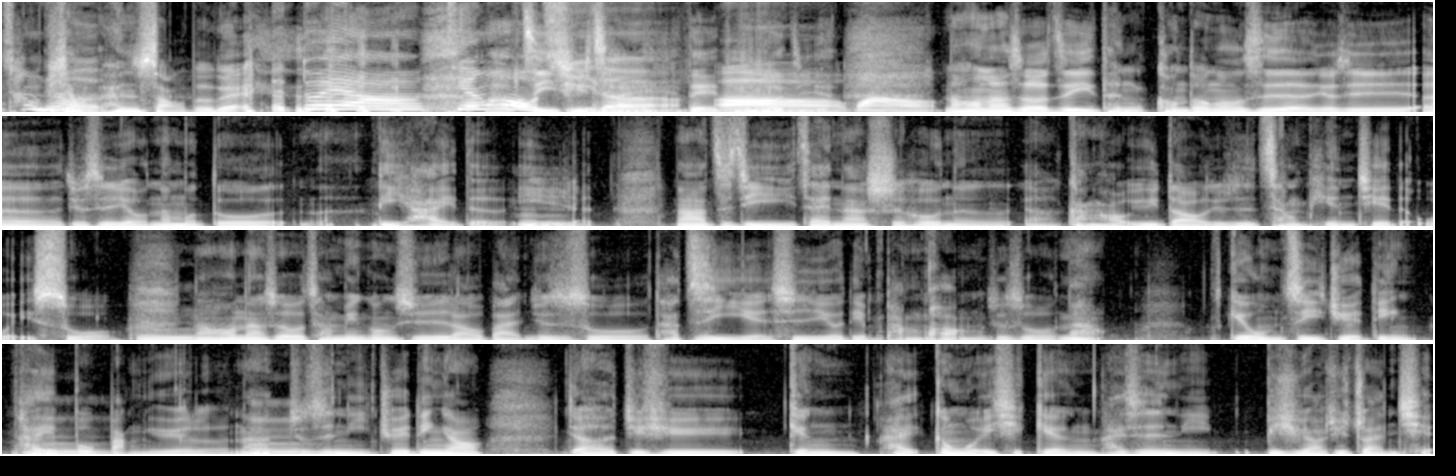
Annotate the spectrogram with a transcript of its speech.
唱跳很少，对不对？哎，对啊，天后级的，对，天后级的，哇哦！然后那时候自己腾空同公司的，就是呃，就是有那么多厉害的艺人。那自己在那时候呢，呃，刚好遇到就是唱片界的萎缩，嗯。然后那时候唱片公司老板就是说，他自己也是有点彷徨，就说那给我们自己决定，他也不绑约了，那就是你决定要呃继续跟还跟我一起跟，还是你？必须要去赚钱。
